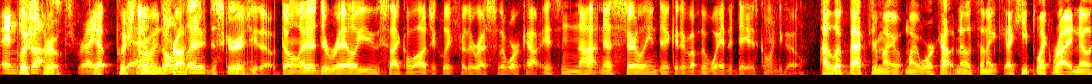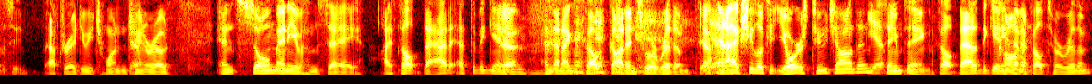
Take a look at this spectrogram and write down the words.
and Push trust, through. right? Yep, push Yeah. through Don't, and don't trust. let it discourage you though. Don't let it derail you psychologically for the rest of the workout. It's not necessarily indicative of the way the day is going to go. I look back through my, my workout notes and I, I keep like ride notes after I do each one, TrainerRoad. And so many of them say, I felt bad at the beginning Yeah. and then I felt got into a rhythm. Yeah. And I actually look at yours too, Jonathan. Yep. Same thing. I felt bad at the beginning, then I felt to a rhythm.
